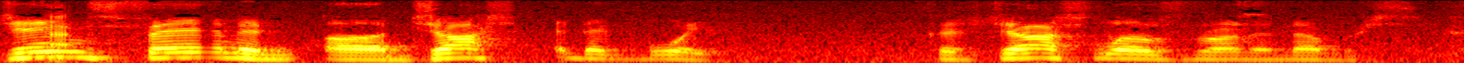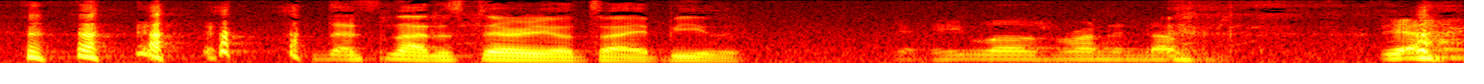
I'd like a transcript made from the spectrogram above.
James Fan and uh, Josh Edegboy, because Josh loves running numbers. That's not a stereotype either. Yeah, he loves running numbers. yeah.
